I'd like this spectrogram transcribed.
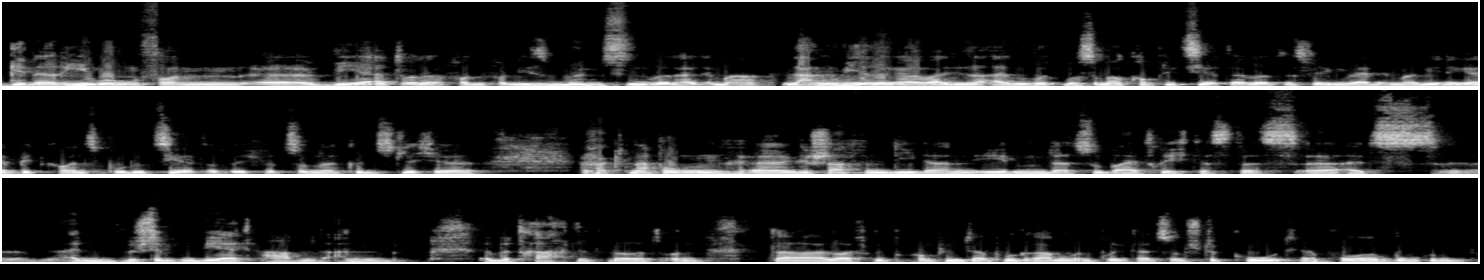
Generierung von äh, Wert oder von, von diesen Münzen wird halt immer langwieriger, weil dieser Algorithmus immer komplizierter wird. Deswegen werden immer weniger Bitcoins produziert. Dadurch wird so eine künstliche Verknappung äh, geschaffen, die dann eben dazu beiträgt, dass das äh, als äh, ein bestimmten Wert habend an äh, betrachtet wird. Und da läuft ein Computerprogramm und bringt halt so ein Stück Code hervor, Buchen,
